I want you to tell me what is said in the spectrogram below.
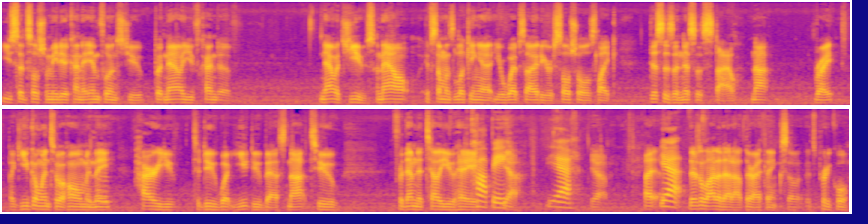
you said social media kind of influenced you, but now you've kind of now it's you. So now, if someone's looking at your website or your socials, like this is Anissa's style, not right. Like you go into a home and they mm-hmm. hire you to do what you do best, not to for them to tell you, hey, Copy. Yeah, Yeah. yeah, I, Yeah. There's a lot of that out there, I think. So it's pretty cool.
